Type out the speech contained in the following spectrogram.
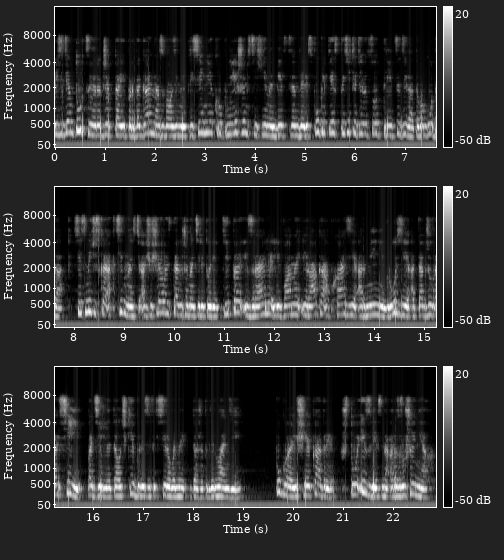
Президент Турции Реджеп Таип Эрдоган назвал землетрясение крупнейшим стихийным бедствием для республики с 1939 года. Сейсмическая активность ощущалась также на территории Кипра, Израиля, Ливана, Ирака, Абхазии, Армении, Грузии, а также в России. Подземные толчки были зафиксированы даже в Гренландии. Пугающие кадры. Что известно о разрушениях?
